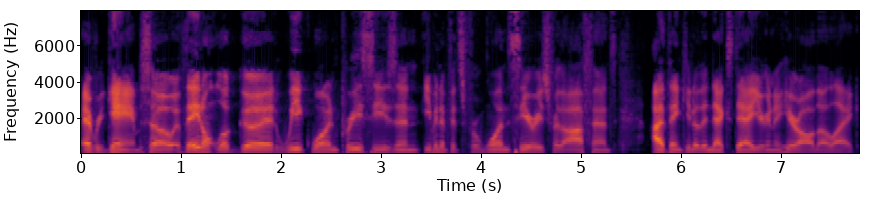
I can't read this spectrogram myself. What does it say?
every game. So if they don't look good week one preseason, even if it's for one series for the offense, I think you know the next day you're going to hear all the like,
